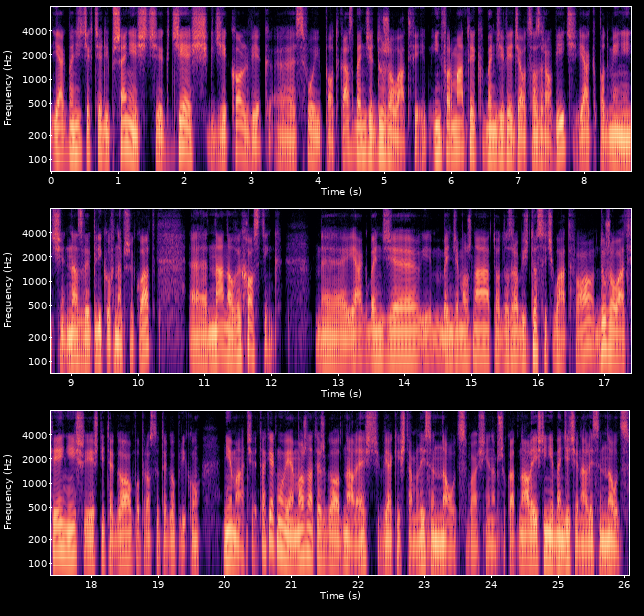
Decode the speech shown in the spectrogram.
jak będziecie chcieli przenieść gdzieś, gdziekolwiek e, swój podcast, będzie dużo łatwiej. Informatyk będzie wiedział, co zrobić, jak podmienić nazwy plików na przykład e, na nowy hosting. E, jak będzie, będzie można to zrobić dosyć łatwo, dużo łatwiej niż jeśli tego po prostu tego pliku nie macie. Tak jak mówiłem, można też go odnaleźć w jakiejś tam Listen Notes właśnie na przykład, no ale jeśli nie będziecie na Listen Notes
